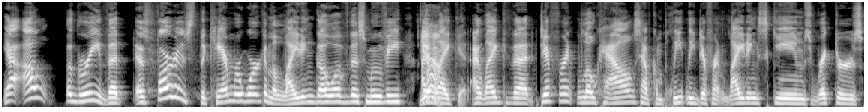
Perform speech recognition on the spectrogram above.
Yeah, I'll agree that as far as the camera work and the lighting go of this movie, Yeah. I like it. I like that different locales have completely different lighting schemes. Richter's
